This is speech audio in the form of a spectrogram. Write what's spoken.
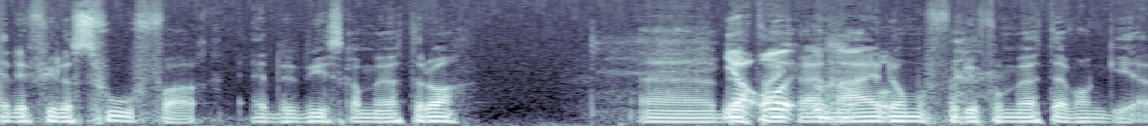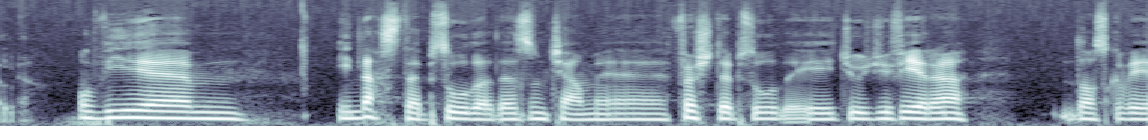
Er det filosofer Er det de skal møte da? Eh, det tenker jeg nei, da må de få møte evangeliet. Og vi eh, I neste episode, det som kommer første episode i 2024, da skal vi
